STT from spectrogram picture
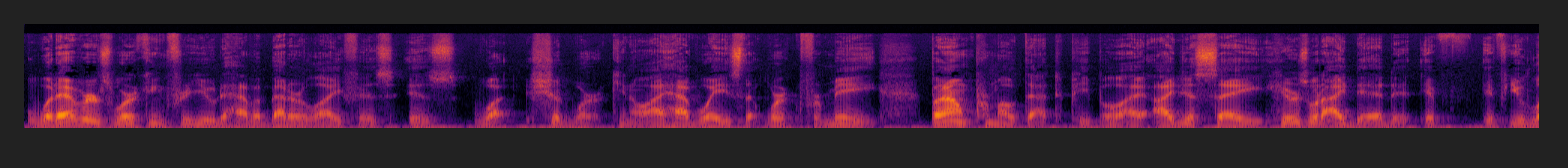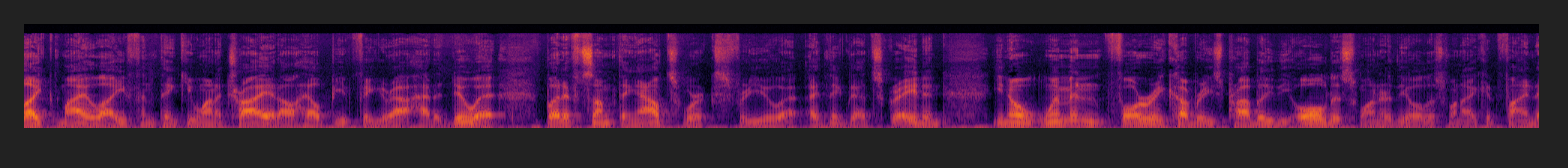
whatever's working for you to have a better life is is what should work. You know, I have ways that work for me, but I don't promote that to people. I, I just say, here's what I did. If if you like my life and think you want to try it, I'll help you figure out how to do it. But if something else works for you, I, I think that's great. And you know, Women for Recovery is probably the oldest one or the oldest one I could find.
